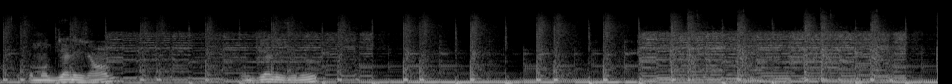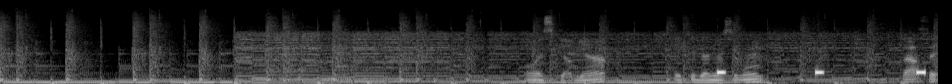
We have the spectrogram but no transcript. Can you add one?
Donc on monte bien les jambes, on monte bien les genoux. Respire bien. Quelques dernières secondes. Parfait.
